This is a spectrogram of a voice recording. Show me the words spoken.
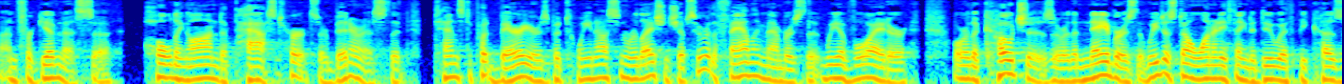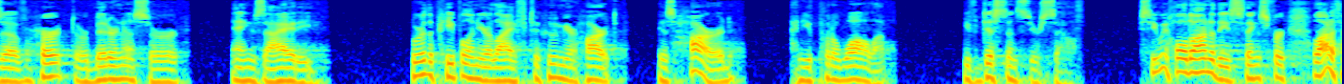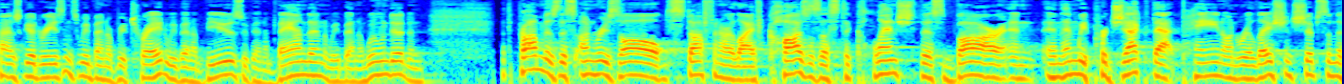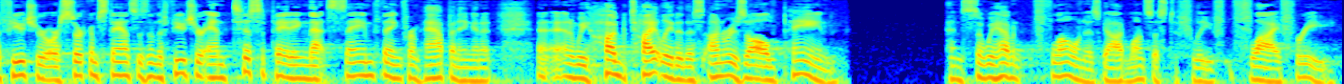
unforgiveness, uh, holding on to past hurts or bitterness that tends to put barriers between us and relationships. Who are the family members that we avoid, or, or the coaches, or the neighbors that we just don't want anything to do with because of hurt or bitterness or anxiety? Who are the people in your life to whom your heart is hard and you've put a wall up? You've distanced yourself. See, we hold on to these things for a lot of times good reasons. We've been betrayed, we've been abused, we've been abandoned, we've been wounded, and but the problem is this unresolved stuff in our life causes us to clench this bar and, and then we project that pain on relationships in the future or circumstances in the future, anticipating that same thing from happening. And, it, and we hug tightly to this unresolved pain. And so we haven't flown as God wants us to flee, fly free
